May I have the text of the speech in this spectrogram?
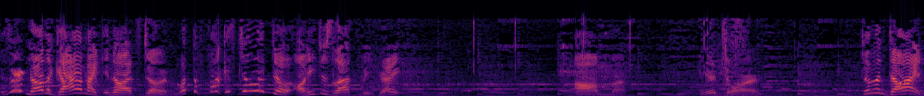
Is there another guy? I'm like, no, that's Dylan. What the fuck is Dylan doing? Oh, he just left me. Great. Um, your door. Dylan died.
